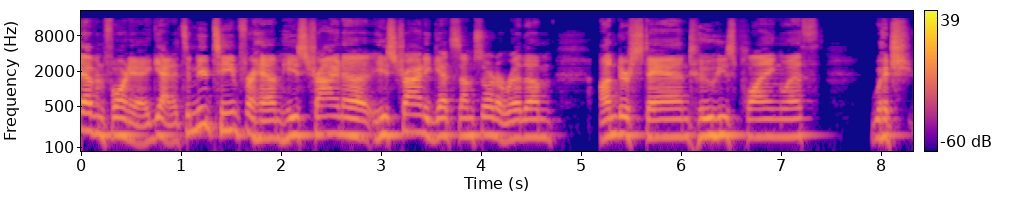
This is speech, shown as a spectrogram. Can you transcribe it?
Evan Fournier. Again, it's a new team for him. He's trying to he's trying to get some sort of rhythm, understand who he's playing with, which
